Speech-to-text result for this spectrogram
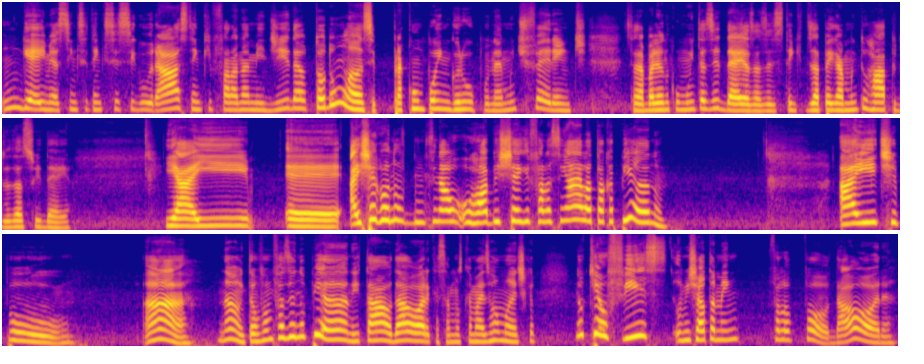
um game, assim, que você tem que se segurar, você tem que falar na medida, é todo um lance para compor em grupo, né? Muito diferente. Você tá trabalhando com muitas ideias, às vezes você tem que desapegar muito rápido da sua ideia. E aí. É, aí chegou no, no final, o Rob chega e fala assim: ah, ela toca piano. Aí, tipo. Ah, não, então vamos fazer no piano e tal, da hora, que essa música é mais romântica. No que eu fiz, o Michel também falou, pô, da hora.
